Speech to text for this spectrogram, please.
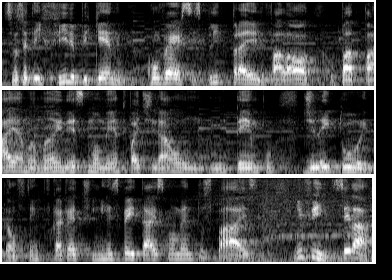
Se você tem filho pequeno, converse, explique para ele, fala, ó, o papai e a mamãe nesse momento vai tirar um, um, tempo de leitura, então você tem que ficar quietinho e respeitar esse momento dos pais. Enfim, sei lá,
